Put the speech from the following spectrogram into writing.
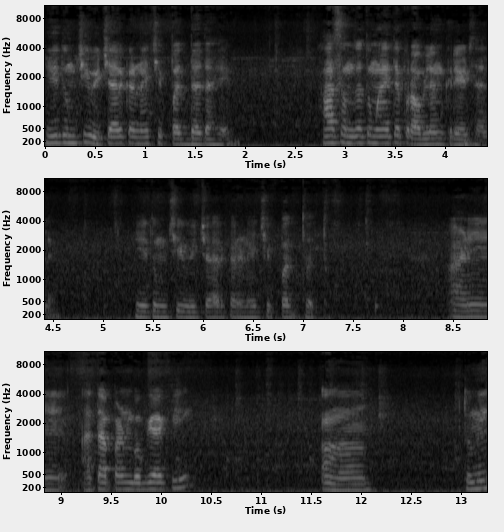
ही तुमची विचार करण्याची पद्धत आहे. हा समजा तुम्हाला इथे प्रॉब्लेम क्रिएट झाला ही तुमची विचार करण्याची पद्धत. आणि आता आपण बघूया की तुम्ही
